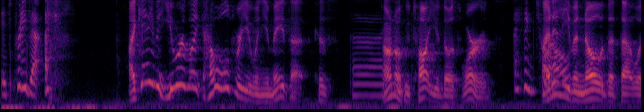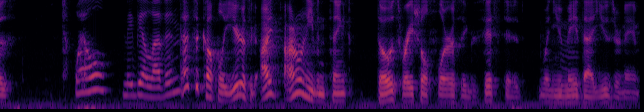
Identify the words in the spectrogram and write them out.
It's pretty bad. I can't even. You were like, how old were you when you made that? Because Uh, I don't know who taught you those words. I think 12. I didn't even know that that was twelve. Maybe eleven. That's a couple years ago. I I don't even think those racial slurs existed when you hmm. made that username.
